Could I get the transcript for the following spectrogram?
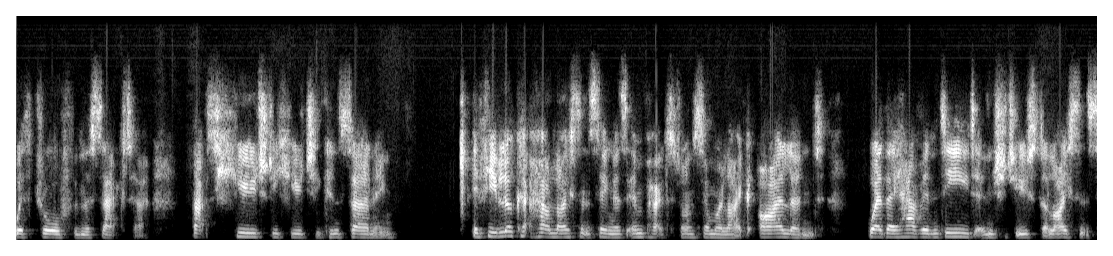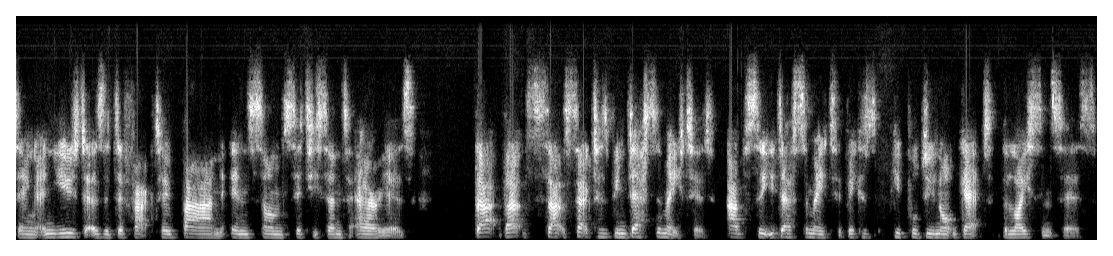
withdraw from the sector. That's hugely, hugely concerning. If you look at how licensing has impacted on somewhere like Ireland, where they have indeed introduced the licensing and used it as a de facto ban in some city centre areas. That, that, that sector has been decimated, absolutely decimated, because people do not get the licences.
